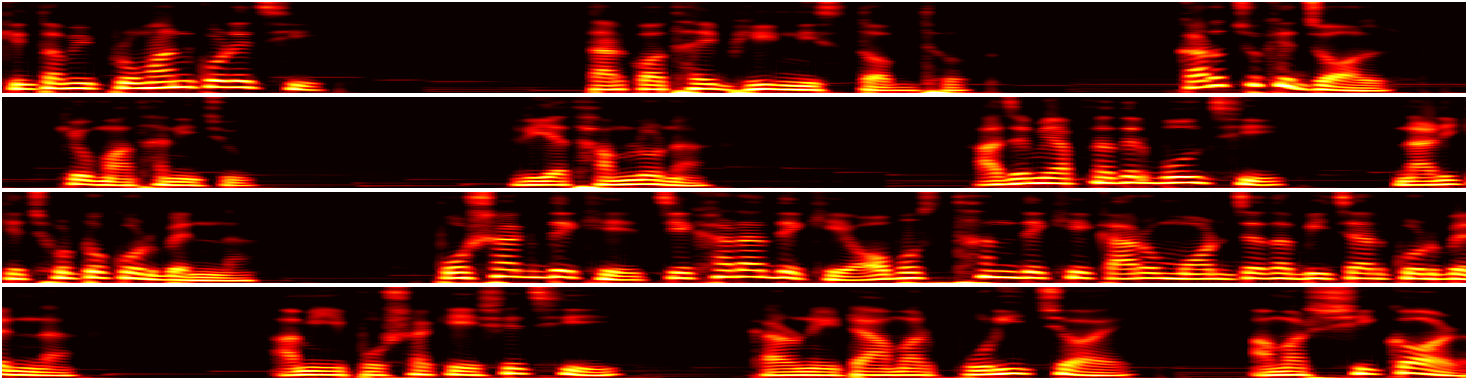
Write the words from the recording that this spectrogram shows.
কিন্তু আমি প্রমাণ করেছি, তার কথায় ভিড় নিস্তব্ধ। কারও চোখে জল, কেউ মাথা নিচু। রিয়া থামল না। আজ আমি আপনাদের বলছি, নারীকে ছোট করবেন না। পোশাক দেখে, চেহারা দেখে, অবস্থান দেখে কারও মর্যাদা বিচার করবেন না। আমি এই পোশাকে এসেছি কারণ এটা আমার পরিচয়, আমার শিকড়।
